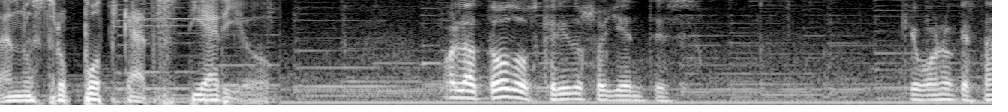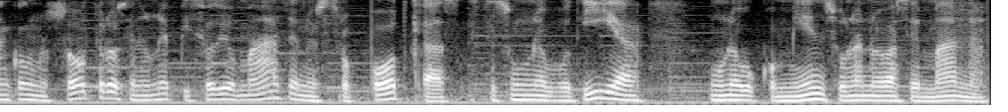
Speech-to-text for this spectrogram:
a nuestro podcast diario. Hola a todos queridos oyentes. Qué bueno que están con nosotros en un episodio más de nuestro podcast. Este es un nuevo día, un nuevo comienzo, una nueva semana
